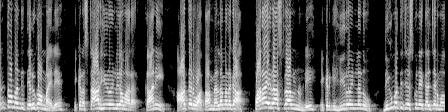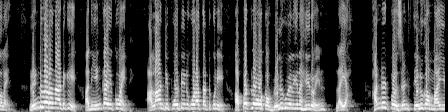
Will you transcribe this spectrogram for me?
ఎంతోమంది తెలుగు అమ్మాయిలే ఇక్కడ స్టార్ హీరోయిన్లుగా మారారు. కానీ ఆ తర్వాత మెల్లమెల్లగా పరాయి రాష్ట్రాల నుండి ఇక్కడికి హీరోయిన్లను దిగుమతి చేసుకునే కల్చర్ మొదలైంది. రెండు వేల నాటికి అది ఇంకా ఎక్కువైంది. అలాంటి పోటీని కూడా తట్టుకుని అప్పట్లో ఒక వెలుగు వెలిగిన heroine Laya. Hundred percent Telugu అమ్మాయి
